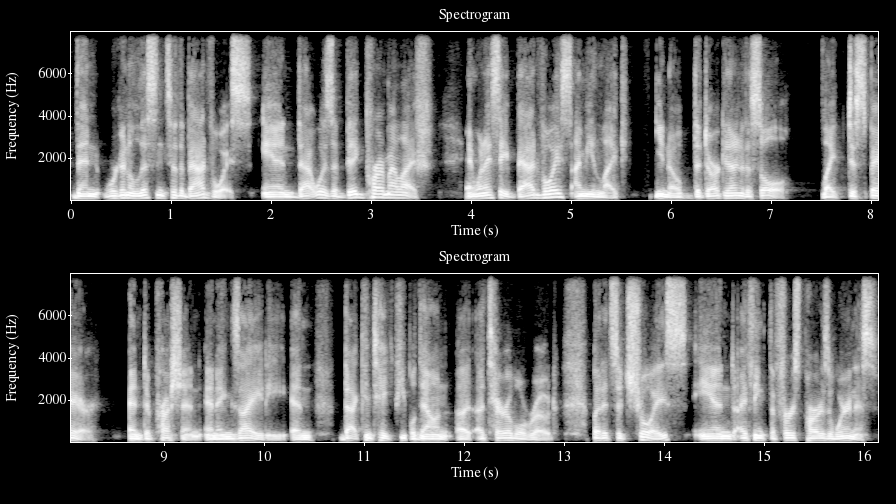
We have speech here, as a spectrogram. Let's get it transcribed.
then we're going to listen to the bad voice. And that was a big part of my life. And when I say bad voice, I mean like, you know, the dark night of the soul, like despair and depression and anxiety. And that can take people down a, a terrible road. But it's a choice. And I think the first part is awareness.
